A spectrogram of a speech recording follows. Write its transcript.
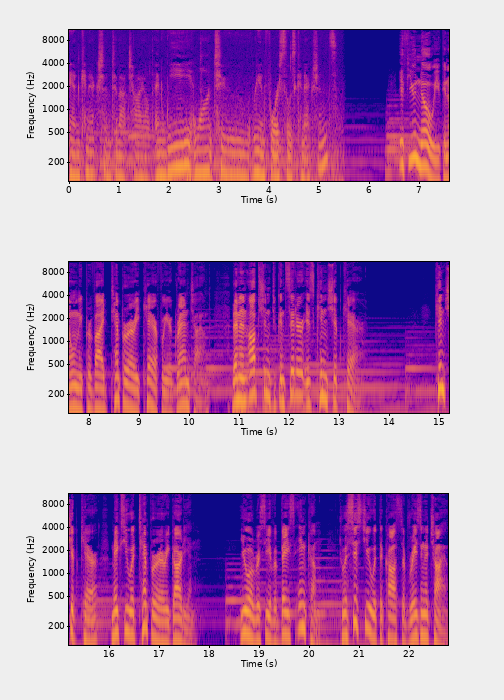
and connection to that child, and we want to reinforce those connections. If you know you can only provide temporary care for your grandchild, then an option to consider is kinship care. Kinship care makes you a temporary guardian. You will receive a base income to assist you with the costs of raising a child.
